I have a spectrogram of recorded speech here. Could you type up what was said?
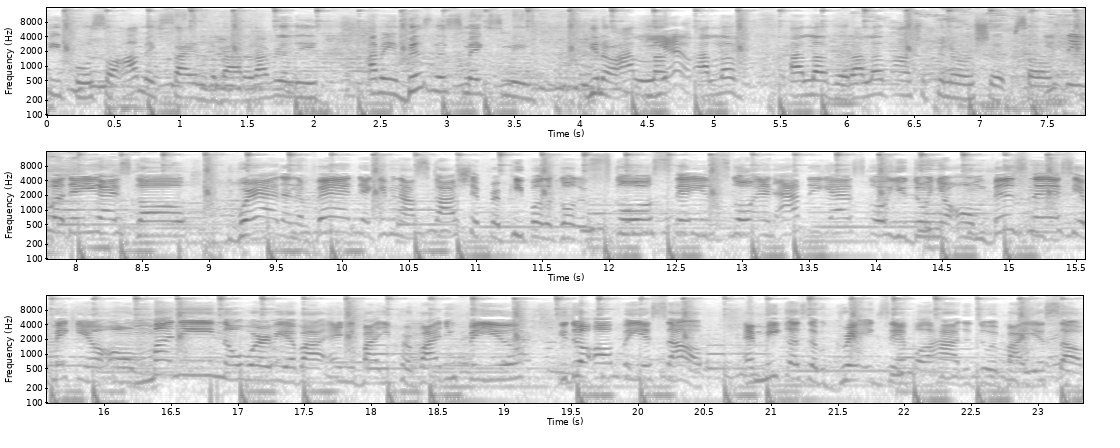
people, so I'm excited about it. I really, I mean, business makes me, you know, I love. I love, I love it. I love entrepreneurship. So You see, well, there you guys go. We're at an event. Out scholarship for people to go to school, stay in school, and after you out of school, you're doing your own business. You're making your own money. No worry about anybody providing for you. You do it all for yourself. And Meeka's a great example of how to do it by yourself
